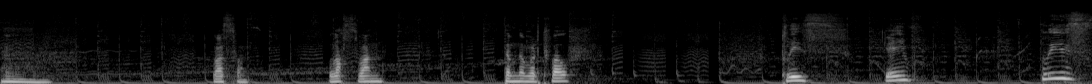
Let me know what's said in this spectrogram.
Hmm. Last one. Last one. Item number 12. Please. Game. Please.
